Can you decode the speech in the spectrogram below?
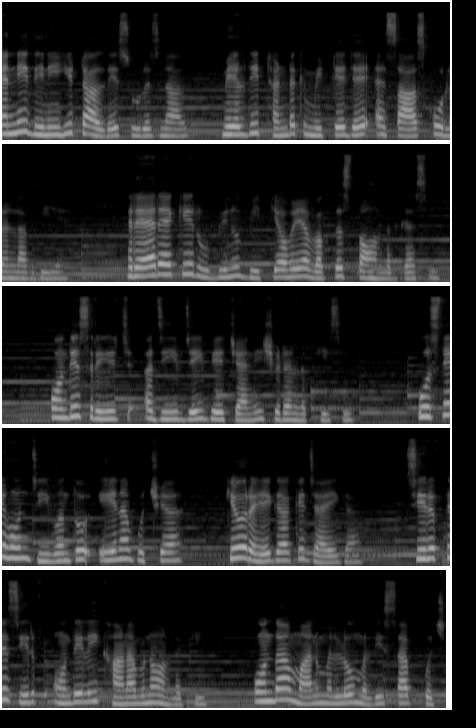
ਐਨੀ ਦਿਨੀ ਹੀ ਢਲਦੇ ਸੂਰਜ ਨਾਲ ਮੇਲ ਦੀ ਠੰਡਕ ਮਿੱਟੇ ਜੇ ਅਹਿਸਾਸ ਘੋਲਣ ਲੱਗਦੀ ਹੈ। ਰਹਿ ਰਹਿ ਕੇ ਰੂਬੀ ਨੂੰ ਬੀਤਿਆ ਹੋਇਆ ਵਕਤ ਸਤਾਉਣ ਲੱਗਾ ਸੀ। ਉਹਦੇ ਸਰੀਰ 'ਚ ਅਜੀਬ ਜਿਹੀ ਬੇਚੈਨੀ ਛਿੜਨ ਲੱਗੀ ਸੀ। ਉਸਨੇ ਹੁਣ ਜੀਵਨ ਤੋਂ ਇਹ ਨਾ ਪੁੱਛਿਆ ਕਿ ਉਹ ਰਹੇਗਾ ਕਿ ਜਾਏਗਾ? ਸਿਰਫ ਤੇ ਸਿਰਫ ਉਹਦੇ ਲਈ ਖਾਣਾ ਬਣਾਉਣ ਲੱਗੀ। ਉਹਦਾ ਮਨ ਮੱਲੋ ਮੱਲੀ ਸਭ ਕੁਝ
